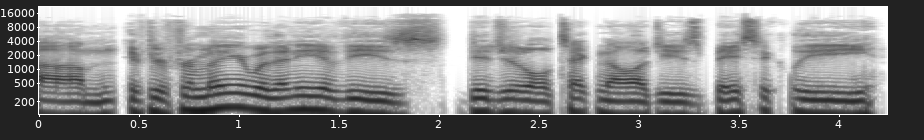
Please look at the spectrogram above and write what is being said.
Um, if you're familiar with any of these digital technologies, basically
